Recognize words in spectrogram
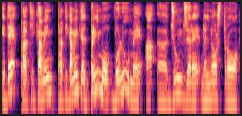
ed è praticamente, praticamente, il primo volume a uh, giungere nel nostro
